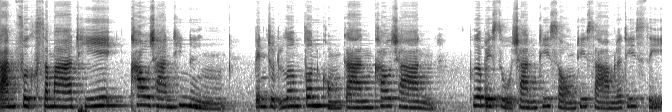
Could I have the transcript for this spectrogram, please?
การฝึกสมาธิเข้าฌานที่หนึ่งเป็นจุดเริ่มต้นของการเข้าฌานเพื่อไปสู่ฌานที่สองที่สามและที่สี่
